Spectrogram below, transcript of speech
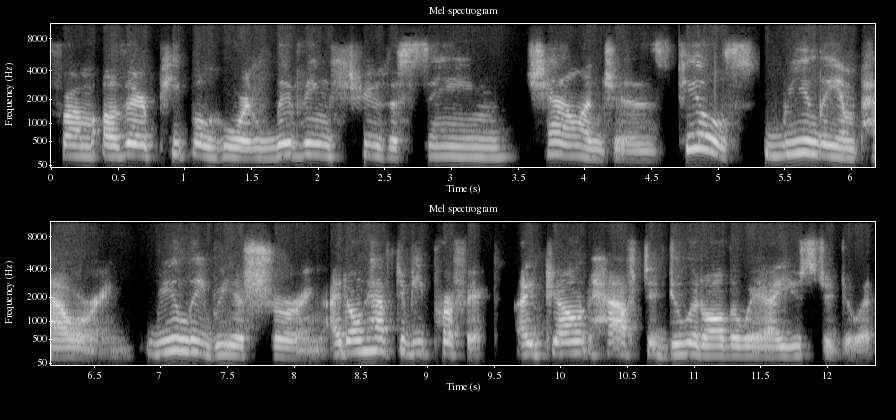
from other people who are living through the same challenges feels really empowering, really reassuring. I don't have to be perfect. I don't have to do it all the way I used to do it.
